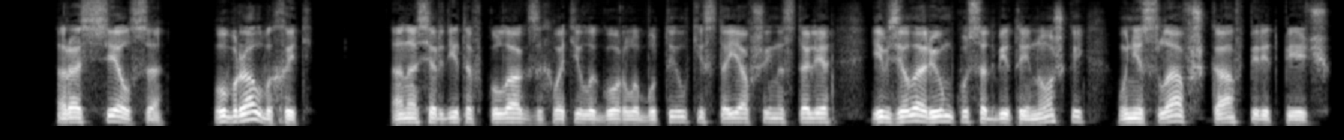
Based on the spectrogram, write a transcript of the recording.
— Расселся. Убрал бы хоть. Она сердито в кулак захватила горло бутылки, стоявшей на столе, и взяла рюмку с отбитой ножкой, унесла в шкаф перед печью.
